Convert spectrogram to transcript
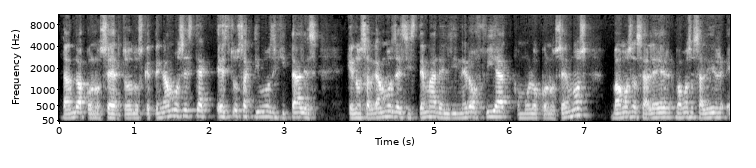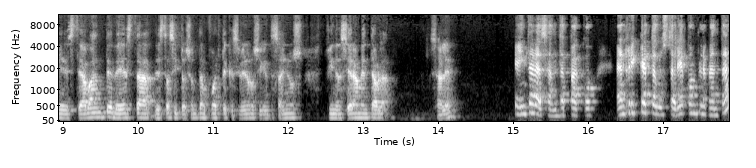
dando a conocer. Todos los que tengamos este, estos activos digitales que nos salgamos del sistema del dinero fiat como lo conocemos, vamos a salir, vamos a salir este, avante de esta, de esta situación tan fuerte que se viene en los siguientes años financieramente hablando. ¿Sale? Qué interesante, Paco. Enrique, ¿te gustaría complementar?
